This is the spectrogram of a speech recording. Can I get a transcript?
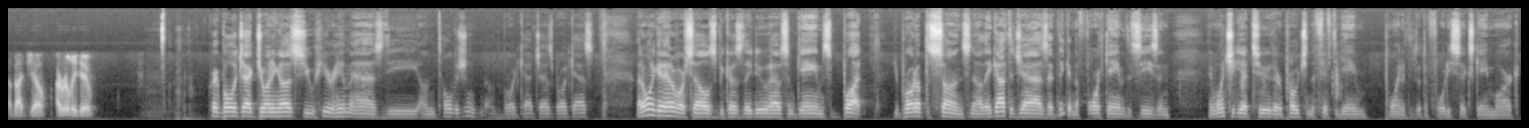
about Joe. I really do. Craig Bolerjack joining us. You hear him as the on television broadcast, jazz broadcast. I don't want to get ahead of ourselves because they do have some games, but you brought up the Suns. Now they got the Jazz, I think, in the fourth game of the season. And once you get to, they're approaching the 50 game point, I think at the 46 game mark.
